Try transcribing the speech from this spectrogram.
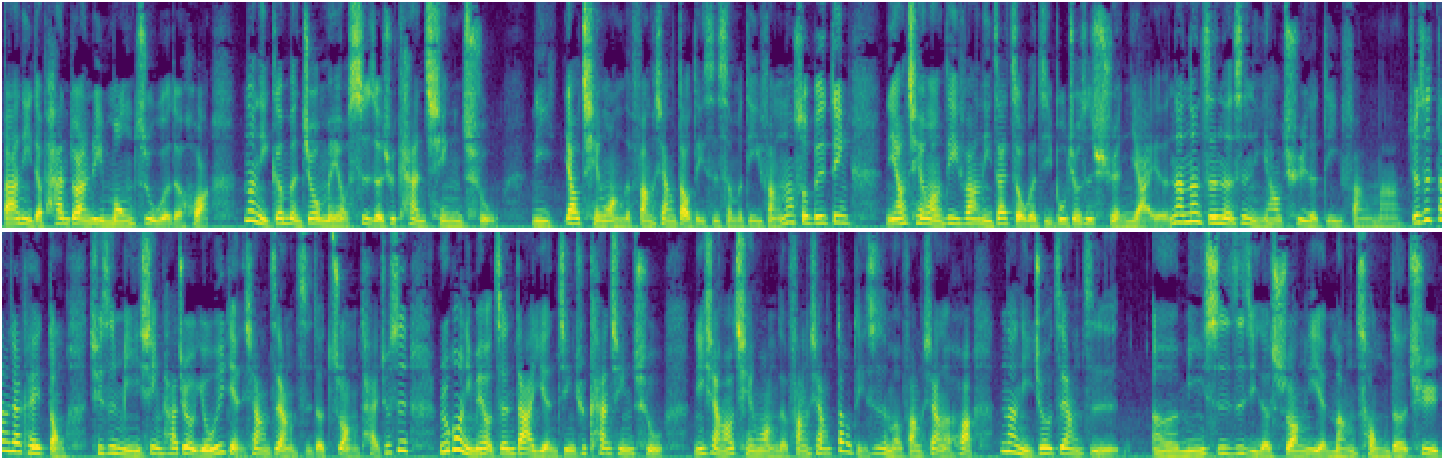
把你的判断力蒙住了的话，那你根本就没有试着去看清楚。你要前往的方向到底是什么地方？那说不定你要前往地方，你再走个几步就是悬崖了。那那真的是你要去的地方吗？就是大家可以懂，其实迷信它就有一点像这样子的状态。就是如果你没有睁大眼睛去看清楚你想要前往的方向到底是什么方向的话，那你就这样子呃迷失自己的双眼，盲从的去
